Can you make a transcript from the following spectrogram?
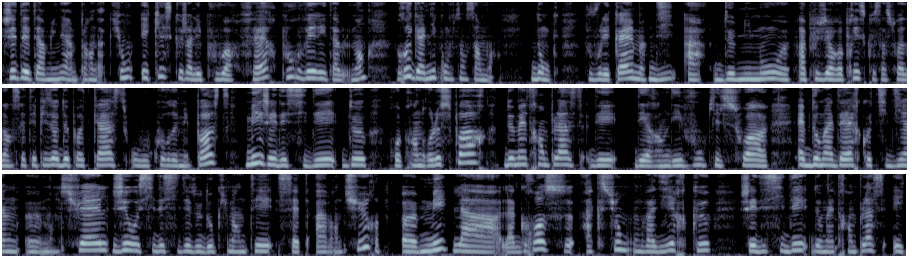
j'ai déterminé un plan d'action et qu'est-ce que j'allais pouvoir faire pour véritablement regagner confiance en moi. Donc, je vous l'ai quand même dit à demi-mot euh, à plusieurs reprises, que ce soit dans cet épisode de podcast ou au cours de mes posts, mais j'ai décidé de reprendre le sport, de mettre en place des, rendez-vous, qu'ils soient hebdomadaires, quotidiens, euh, mensuels. J'ai aussi décidé de documenter cette aventure, euh, mais la, la, grosse action, on va dire, que j'ai décidé de mettre en place et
